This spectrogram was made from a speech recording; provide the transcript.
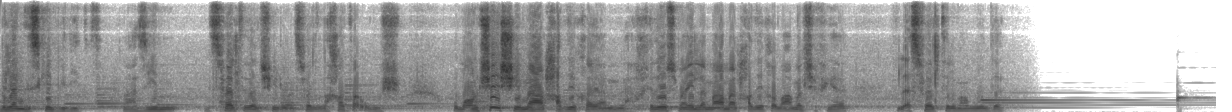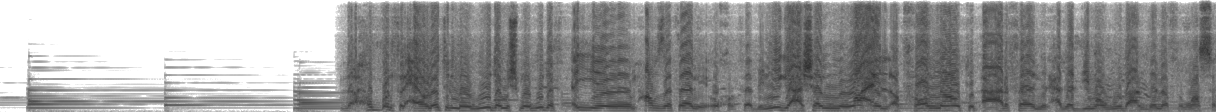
ب landscape جديد. إحنا عايزين الأسفلت ده نشيله الأسفلت ده خطأ ومش وما أنشئش مع الحديقة يعني. خديوي إسماعيل لما عمل الحديقه ما عملش فيها الأسفلت اللي موجود ده. لا حبا في الحيوانات الموجودة مش موجودة في أي محافظة تاني أخرى. فبنيجي عشان نوعي لأطفالنا وتبقى عارفة إن الحاجات دي موجودة عندنا في مصر.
